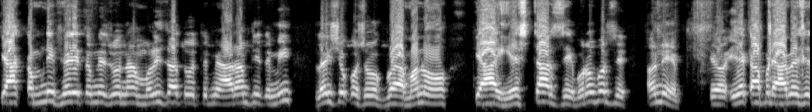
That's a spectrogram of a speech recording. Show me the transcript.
કે આ કંપની ફેરી તમને જો નામ મળી જતું હોય તમે આરામથી તમે લઈ શકો છો. ભાઈ માનો કે આ હેસ્ટાર છે, બરોબર છે? અને એક આપણે આવે છે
